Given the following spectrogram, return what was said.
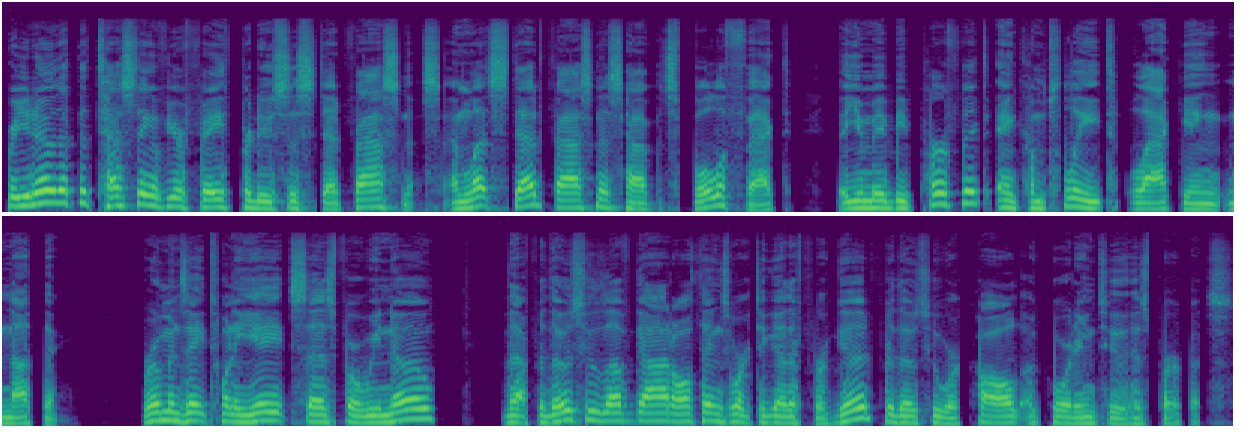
for you know that the testing of your faith produces steadfastness, and let steadfastness have its full effect, that you may be perfect and complete, lacking nothing. Romans 8:28 says, "For we know that for those who love God, all things work together for good, for those who are called according to his purpose."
